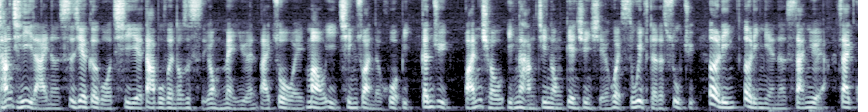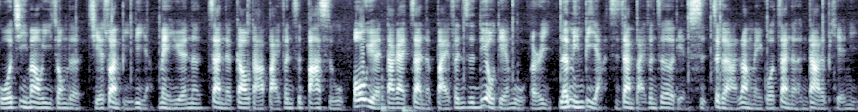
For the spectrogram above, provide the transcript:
长期以来呢，世界各国企业大部分都是使用美元来作为贸易清算的货币。根据环球银行金融电讯协会 SWIFT 的数据，二零二零年呢三月啊，在国际贸易中的结算比例啊，美元呢占了高达百分之八十五，欧元大概占了百分之六点五而已，人民币啊只占百分之二点四。这个啊让美国占了很大的便宜。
